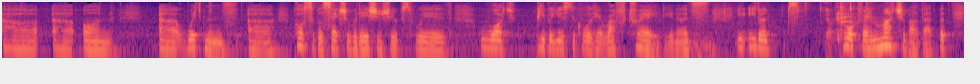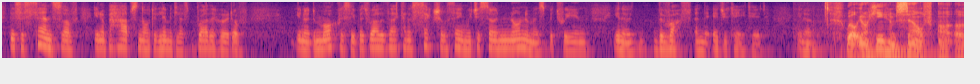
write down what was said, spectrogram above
uh, uh, on uh, Whitman's uh, possible sexual relationships with what people used to call here rough trade. You know, it's mm-hmm. you, you, don't talk very much about that, but there's a sense of you know perhaps not a limitless brotherhood of you know democracy, but rather that kind of sexual thing which is so anonymous between you know the rough and the educated you know? Well, you know, he himself uh, uh,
